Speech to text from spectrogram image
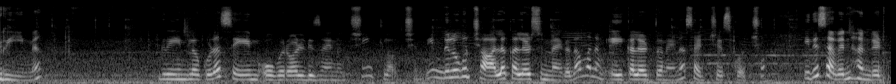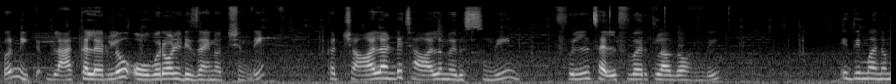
గ్రీన్ గ్రీన్లో కూడా సేమ్ ఓవరాల్ డిజైన్ వచ్చి ఇట్లా వచ్చింది. ఇందులో కూడా చాలా కలర్స్ ఉన్నాయి కదా మనం ఏ కలర్తోనైనా సెట్ చేసుకోవచ్చు. ఇది seven hundred per metre. Black కలర్లో ఓవరాల్ డిజైన్ వచ్చింది. ఇక్కడ చాలా అంటే చాలా మెరుస్తుంది. ఫుల్ సెల్ఫ్ వర్క్ లాగా ఉంది. ఇది మనం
